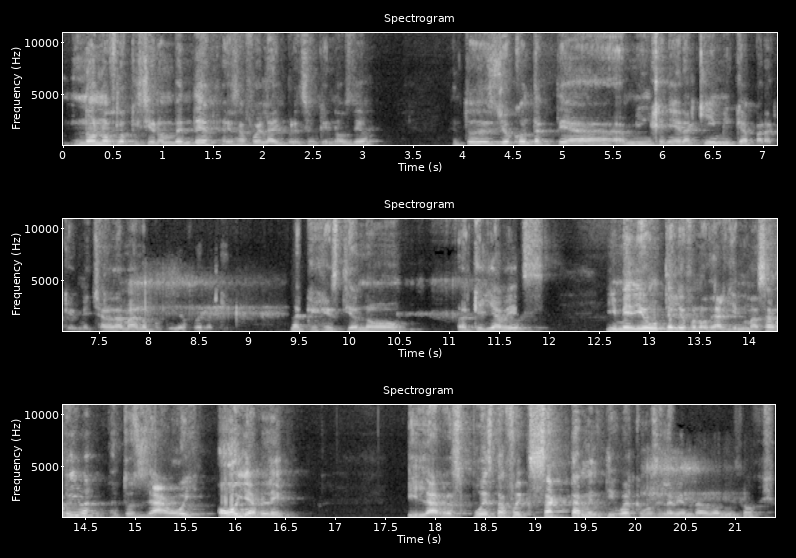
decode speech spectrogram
no nos lo quisieron vender, esa fue la impresión que nos dio. Entonces yo contacté a, mi ingeniera química para que me echara la mano, porque ella fue la que, la que gestionó aquella vez, y me dio un teléfono de alguien más arriba. Entonces ya hoy, hoy hablé y la respuesta fue exactamente igual como se le habían dado a mi socio.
